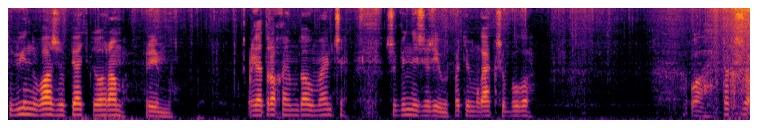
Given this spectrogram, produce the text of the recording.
то він важив 5 кг рівно. Я трохи йому дав менше, щоб він не жарів, і потім легше було. О, так що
